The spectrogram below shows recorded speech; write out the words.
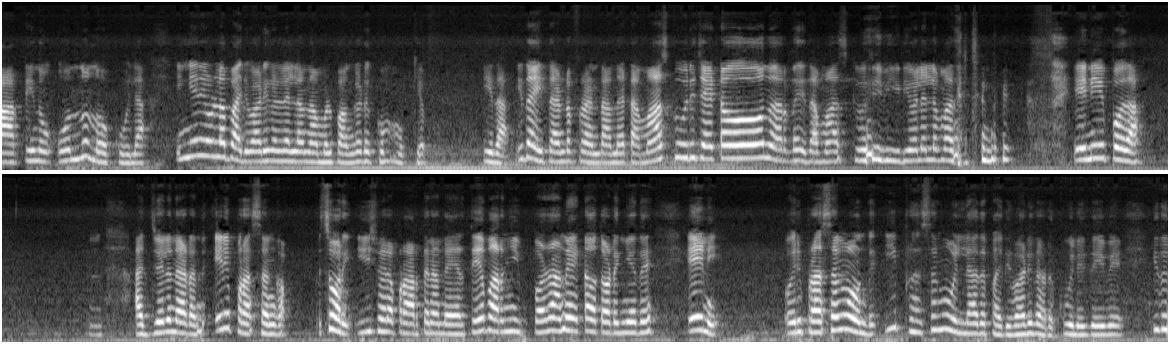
പാർട്ടിന്നോ ഒന്നും നോക്കൂല. ഇങ്ങനെയുള്ള പരിപാടികളിലെല്ലാം നമ്മൾ പങ്കെടുക്കും മുഖ്യം. ഇതാ ഇതാ ഇത്താന്റെ ഫ്രണ്ടാണ് കേട്ടോ. മാസ്കൂരി ചേട്ടോ എന്ന് പറഞ്ഞ് ഇതാ മാസ്കൂരി വീഡിയോയിലെല്ലാം വന്നിട്ടുണ്ട്. ഇനിയിപ്പോൾ ഇതാ അജ്വൽ നടന്ന് ഇനി പ്രസംഗം. സോറി ഈശ്വര പ്രാർത്ഥന നേരത്തെ പറഞ്ഞ് ഇപ്പോഴാണ് കേട്ടോ തുടങ്ങിയത്. ഇനി ഒരു പ്രസംഗമുണ്ട്. ഈ പ്രസംഗം ഇല്ലാതെ പരിപാടി നടക്കൂലേ ദൈവേ? ഇത്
